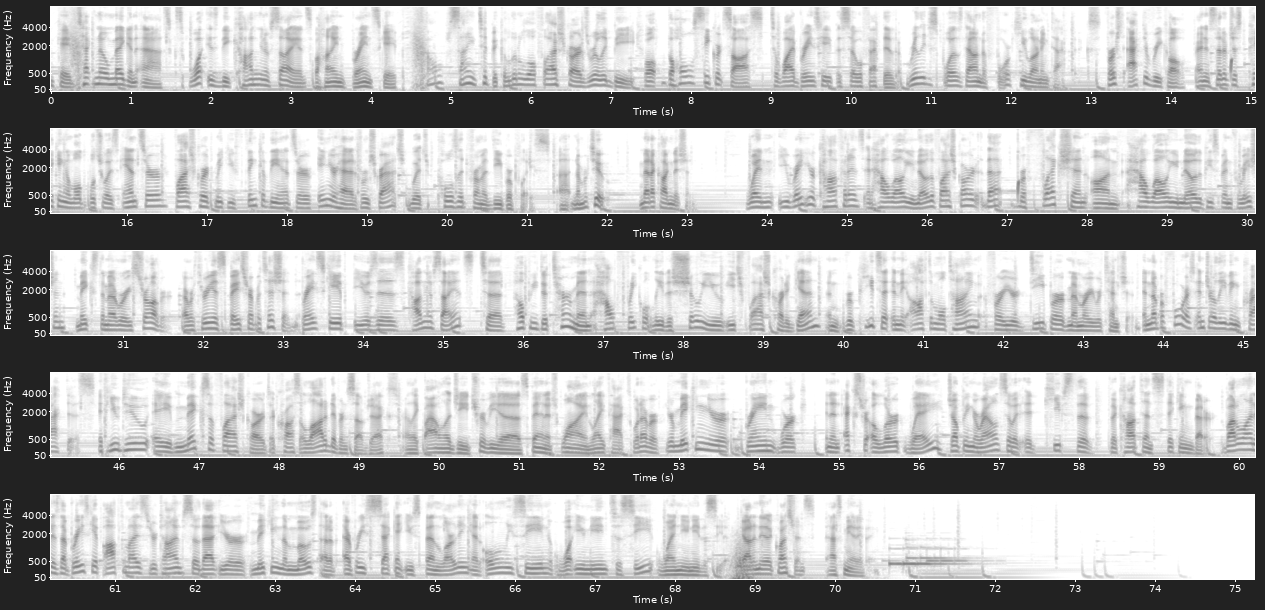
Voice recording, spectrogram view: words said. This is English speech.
Okay, Techno Megan asks, what is the cognitive science behind Brainscape? How scientific could little old flashcards really be? Well, the whole secret sauce to why Brainscape is so effective really just boils down to four key learning tactics. First, active recall, and instead of just picking a multiple choice answer, flashcards make you think of the answer in your head from scratch, which pulls it from a deeper place. Uh, number two, metacognition. When you rate your confidence and how well you know the flashcard, that reflection on how well you know the piece of information makes the memory stronger. Number three is spaced repetition. Brainscape uses cognitive science to help you determine how frequently to show you each flashcard again and repeats it in the optimal time for your deeper memory retention. And number four is interleaving practice. If you do a mix of flashcards across a lot of different subjects, like biology, trivia, Spanish, wine, life hacks, whatever, you're making your brain work in an extra alert way, jumping around so it, it keeps the, the content sticking better. Bottom line is that Brainscape optimizes your time so that you're making the most out of every second you spend learning and only seeing what you need to see when you need to see it. Got any other questions? Ask me anything.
